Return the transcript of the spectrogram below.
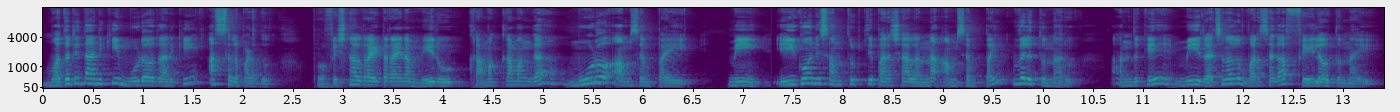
మొదటి దానికి మూడవ దానికి అస్సలు పడదు. ప్రొఫెషనల్ రైటర్ అయిన మీరు క్రమక్రమంగా మూడో అంశంపై మీ ఈగోని సంతృప్తి పరచాలన్న అంశంపై వెళుతున్నారు. అందుకే మీ రచనలు వరుసగా ఫెయిల్ అవుతున్నాయి.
